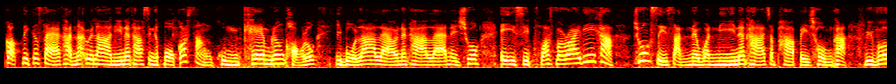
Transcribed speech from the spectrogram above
เกาะติดกระแสค่ะณเวลานี้นะคะ สิงคโปร์ก็สั่งคุมเข้มเรื่องของโรคอีโบลาแล้วนะคะ และในช่วง AEC Plus Variety ค่ะ ช่วงสีสันในวันนี้นะคะ จะพาไปชมค่ะ River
